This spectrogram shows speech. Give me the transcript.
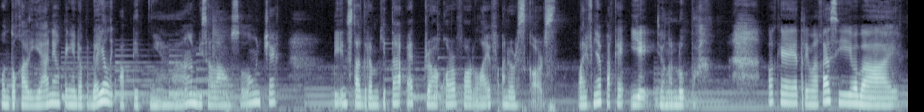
Untuk kalian yang pengen dapat daily update-nya bisa langsung cek di Instagram kita at drakor for life underscores. Live-nya pakai Y jangan lupa. Oke terima kasih. Bye bye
